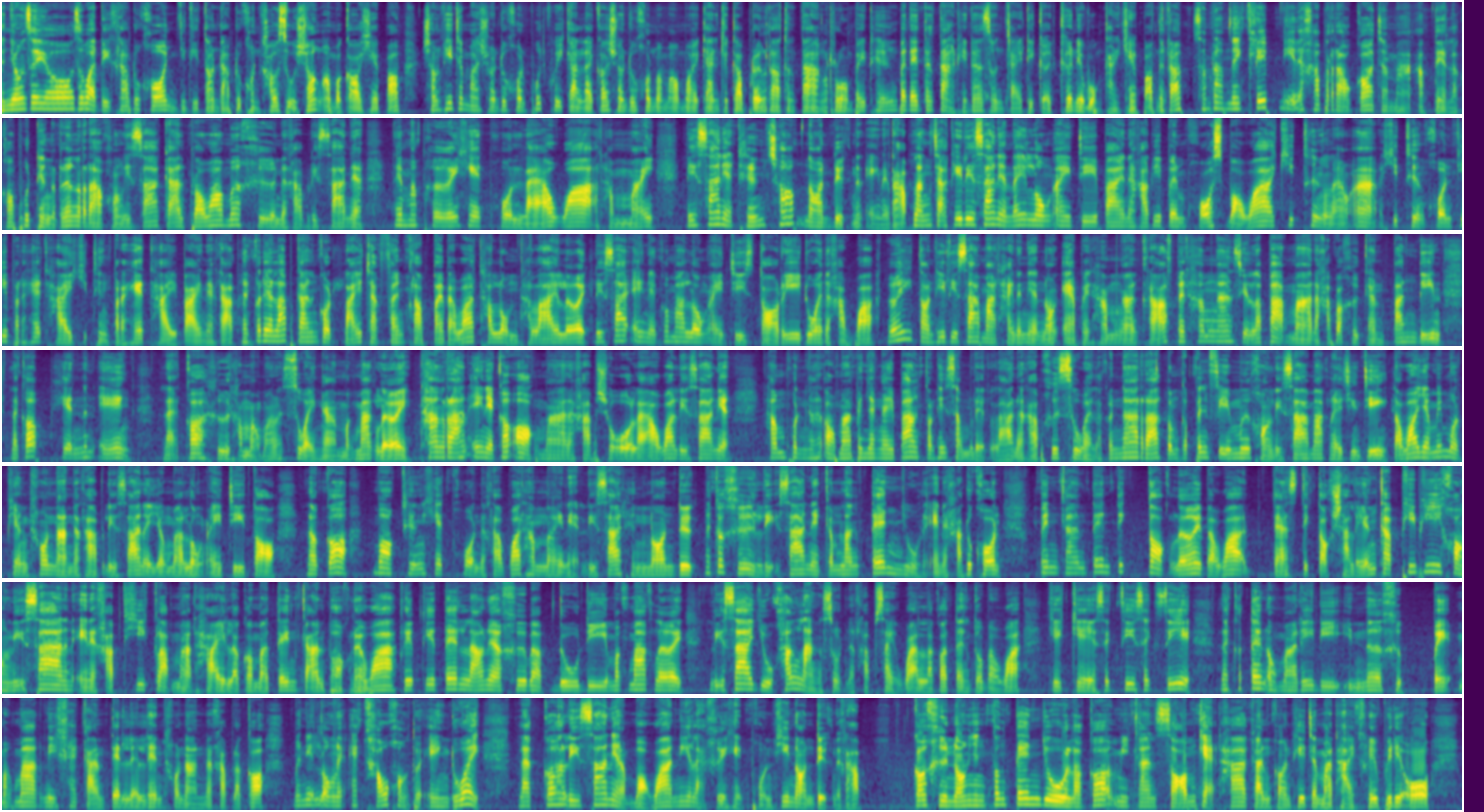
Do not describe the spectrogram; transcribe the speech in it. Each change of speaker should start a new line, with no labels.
ฮันยองเซโย สวัสดีครับทุกคน ยินดีต้อนรับทุกคนเข้าสู่ช่องอมกรเคป๊อปช่องที่จะมาชวนทุกคนพูดคุยกัน และก็ชวนทุกคนมาเมาท์มอยกันเกี่ยวกับเรื่องราวต่างๆ รวมไปถึงประเด็นต่างๆ ที่น่าสนใจที่เกิดขึ้นในวงการเคป๊อปนะครับสำหรับในคลิปนี้นะครับ เราก็จะมาอัปเดตแล้วก็พูดถึงเรื่องราวของลิซ่ากัน เพราะว่าเมื่อคืนนะครับลิซ่าเนี่ยได้มาเผยเหตุผลแล้วว่าทำไมลิซ่าเนี่ยถึงชอบนอนดึกนั่นเองนะครับ หลังจากที่ลิซ่าเนี่ยได้ลง IG ไปนะครับที่เป็นโพสต์บอกว่าคิดถึงแล้วอะคิดถึงคนที่ประเทศไทยคิดถึงประเทศไทยไปนะครับแล้วก็ได้รับการกดไลค์จากแฟนคลับไปแบบว่าถล่มทลายเลยลิซ่าเองเนี่ยก็มาลง IG Story ด้วยนะครับว่าเฮ้ยตอนที่ลิซ่ามาไทยนั้นเนี่ยน้องแอบไปทำงานคราฟต์ไปทำงานศิลปะมานะครับก็คือการปั้นดิน แล้วก็เพ้นท์นั่นเอง และก็คือทำออกมาแล้วสวยงามมาก ๆ เลย ทางร้านเองเนี่ยก็ออกมานะครับโชว์แล้วว่าลิซ่าเนี่ย ทำผลงานออกมาเป็นยังไงบ้างตอนที่สำเร็จแล้วนะครับ คือสวยแล้วก็น่ารักสมกับเป็นฝีมือของลิซ่ามากเลยจริง ๆ แต่ว่ายังไม่หมดเพียงเท่านั้นนะครับลิซ่าเนี่ยยังมาลง IG ต่อ แล้วก็บอกถึงเหตุผลนะครับว่าทำไมเนี่ยลิซ่าถึงนอนดึก นั่นก็คือลิซ่าเนี่ยกำลังเต้นอยู่นั่นเองนะครับทุกคนเป็นการเต้นติ๊ TikTok เลยแบบว่า Dance TikTok Challenge กับพี่ๆของลิซ่านั่นเองนะครับ ที่กลับมาไทยแล้วก็มาเต้นกันบอกเลยว่าคลิปที่เต้นแล้วเนี่ย คือแบบดูดีมากๆเลยลิซ่าอยู่ข้างหลังสุดนะครับ ใส่แว่นแล้วก็แต่งตัวแบบว่าเก๋ๆเซ็กซี่เซ็กซี่แล้วก็เต้นออกมาได้ดีอินเนอร์คือเป๊ะมากๆ นี่แค่การเต้นเล่น ๆ เท่านั้นนะครับ แล้วก็ไม่ได้ลงในแอคเคาท์ของตัวเองด้วย แล้วก็ลิซ่าเนี่ยบอกว่านี่แหละคือเหตุผลที่นอนดึกนะครับ ก็คือน้องยังต้องเต้นอยู่ แล้วก็มีการซ้อมแกะท่ากันก่อนที่จะมาถ่ายคลิปวิดีโอ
